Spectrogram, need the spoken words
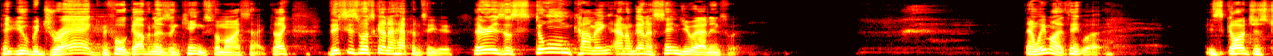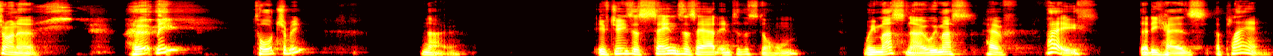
You'll be dragged before governors and kings for my sake. Like, this is what's going to happen to you. There is a storm coming and I'm going to send you out into it. Now, we might think, well, is God just trying to hurt me? Torture me? No. If Jesus sends us out into the storm, we must know, we must have faith that he has a plan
